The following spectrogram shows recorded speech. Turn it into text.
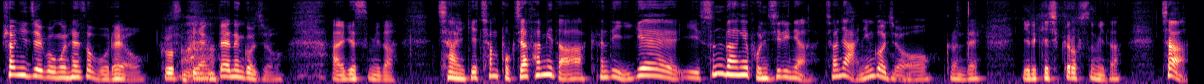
편의 제공은 해서 뭐래요. 그렇습니다. 그냥 빼는 거죠. 알겠습니다. 자, 이게 참 복잡합니다. 그런데 이게 이 순방의 본질이냐? 전혀 아닌 거죠. 그런데 이렇게 시끄럽습니다. 자,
